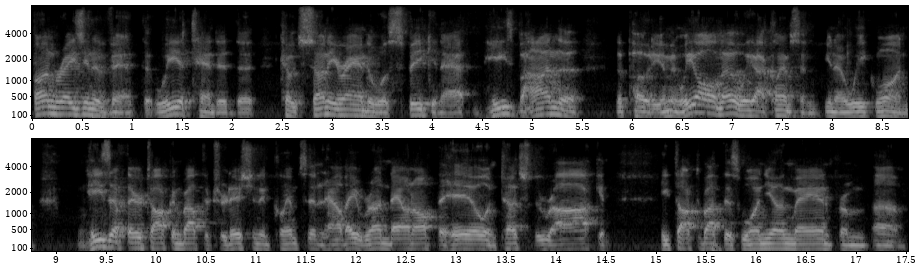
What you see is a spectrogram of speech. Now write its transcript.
fundraising event that we attended that Coach Sonny Randle was speaking at. He's behind the, the podium, and we all know we got Clemson, you know, week one he's up there talking about the tradition in Clemson and how they run down off the hill and touch the rock. And he talked about this one young man from um,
